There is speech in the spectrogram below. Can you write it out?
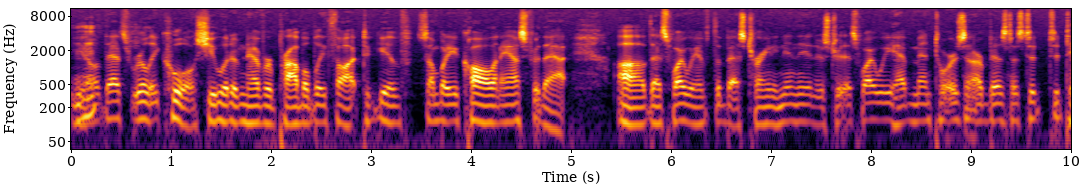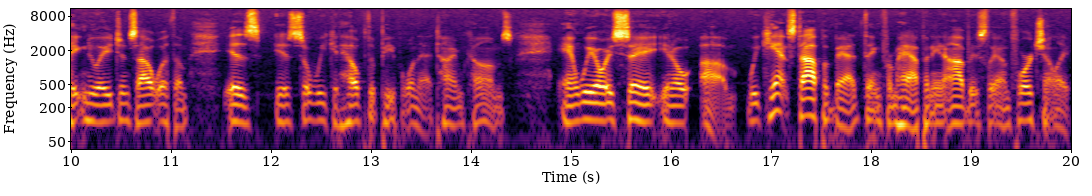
You know that's really cool. She would have never probably thought to give somebody a call and ask for that. Uh, that's why we have the best training in the industry. That's why we have mentors in our business to, to take new agents out with them. Is is so we can help the people when that time comes. And we always say, you know, um, we can't stop a bad thing from happening, obviously, unfortunately,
